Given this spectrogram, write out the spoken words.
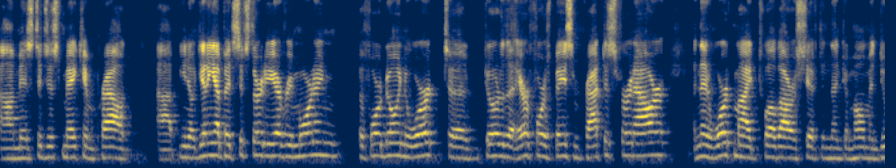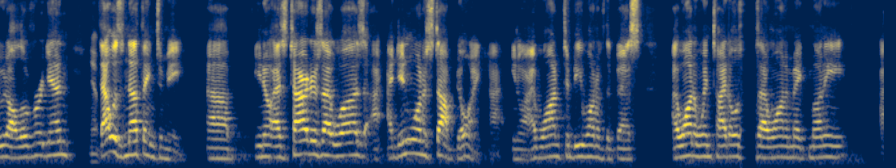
um, is to just make him proud. Uh, you know, getting up at 6:30 every morning before going to work to go to the Air Force Base and practice for an hour, and then work my 12-hour shift and then come home and do it all over again. Yep. That was nothing to me. Uh, you know, as tired as I was, I, I didn't want to stop going. I, you know, I want to be one of the best. I want to win titles. I want to make money. I,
